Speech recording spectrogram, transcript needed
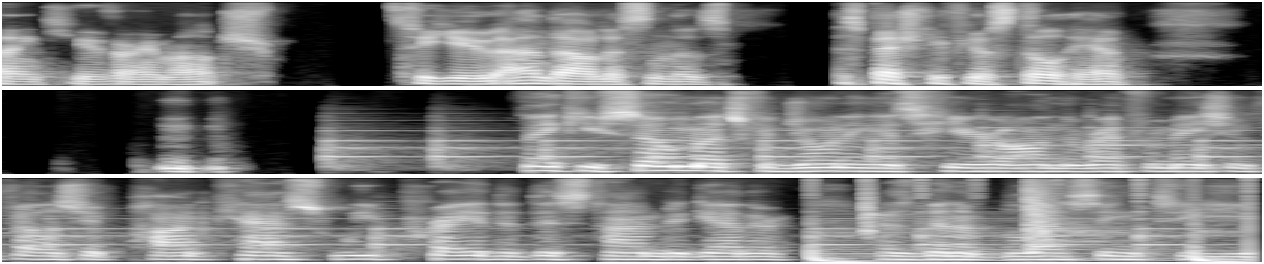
Thank you very much to you and our listeners, especially if you're still here. Thank you so much for joining us here on the Reformation Fellowship podcast. We pray that this time together has been a blessing to you.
